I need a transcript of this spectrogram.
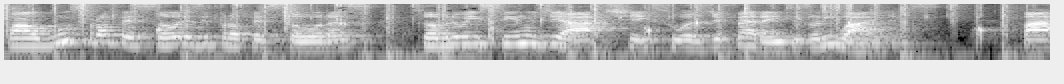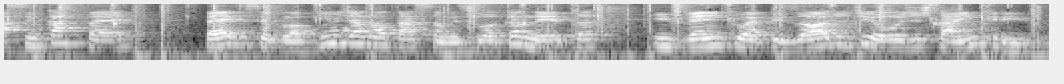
com alguns professores e professoras sobre o ensino de arte em suas diferentes linguagens. Passe um café, pegue seu bloquinho de anotação e sua caneta e vem que o episódio de hoje está incrível.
